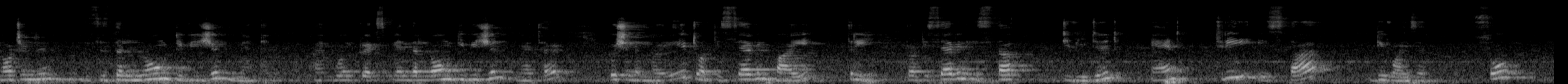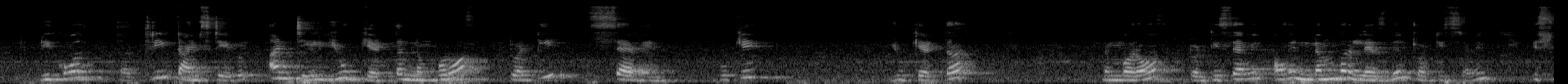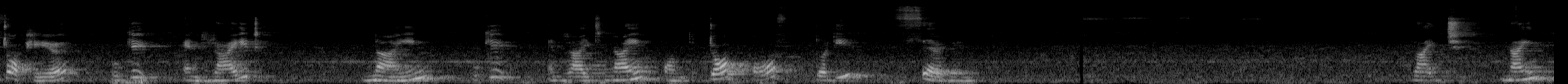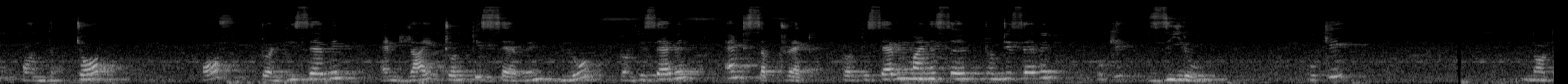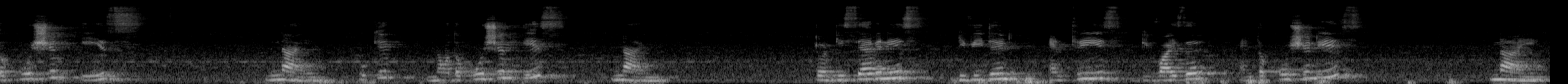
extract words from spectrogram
now children this is the long division method. I am going to explain the long division method. Question number 8 27 by 3 27 is the dividend and 3 is the divisor. So recall the 3 times table until you get the number of 27 okay? You get the number of 27 or a number less than 27 stop here okay? And write 9 okay? And write 9 on the top of 27 write 9 on the top of 27 and write 27 below 27 and subtract 27 minus 27 okay 0 okay. Now the quotient is 9 okay. Now the quotient is 9 27 is dividend and 3 is divisor and the quotient is 9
